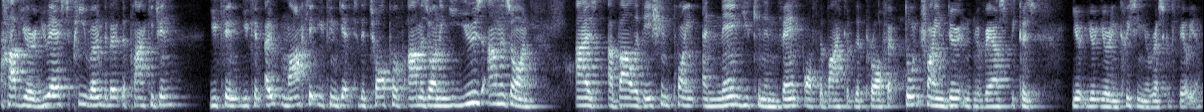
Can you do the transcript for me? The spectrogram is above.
have your USP round about the packaging. You can you can outmarket, you can get to the top of Amazon, and you use Amazon as a validation point, and then you can invent off the back of the profit. Don't try and do it in reverse because you're you're, you're increasing your risk of failure.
